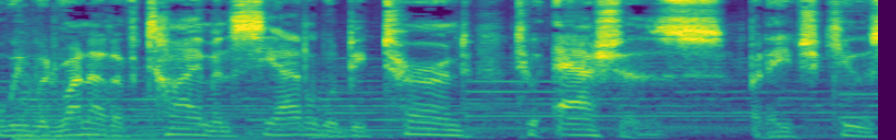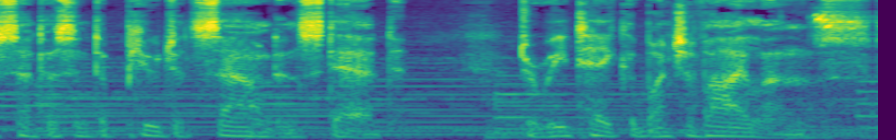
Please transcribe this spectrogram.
or we would run out of time and Seattle would be turned to ashes. But HQ sent us into Puget Sound instead to retake a bunch of islands.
